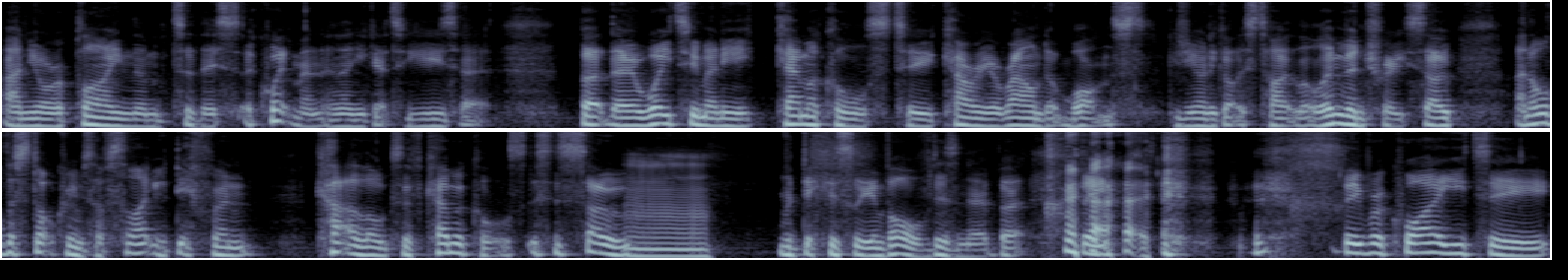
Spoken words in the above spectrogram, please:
and you're applying them to this equipment and then you get to use it. But there are way too many chemicals to carry around at once because you only got this tight little inventory. So, and all the stock rooms have slightly different catalogs of chemicals. This is so mm. ridiculously involved, isn't it? But they they require you to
